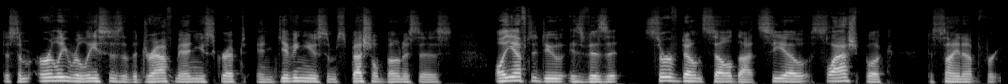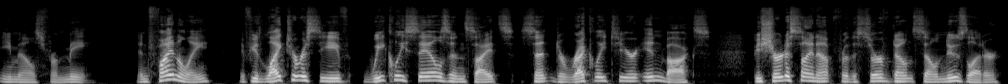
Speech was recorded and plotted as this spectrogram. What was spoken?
to some early releases of the draft manuscript and giving you some special bonuses. All you have to do is visit servedon'tsell.co slash book to sign up for emails from me. And finally, if you'd like to receive weekly sales insights sent directly to your inbox, be sure to sign up for the Serve Don't Sell newsletter,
